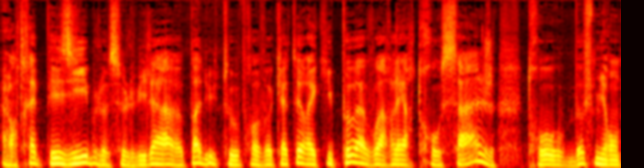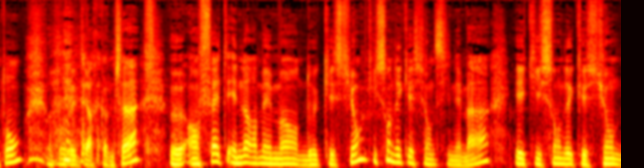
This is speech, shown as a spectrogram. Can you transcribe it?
alors très paisible, celui-là, euh, pas du tout provocateur et qui peut avoir l'air trop sage, trop bœuf mironton, pour le dire comme ça. Euh, en fait, énormément de questions qui sont des questions de cinéma et qui sont des questions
